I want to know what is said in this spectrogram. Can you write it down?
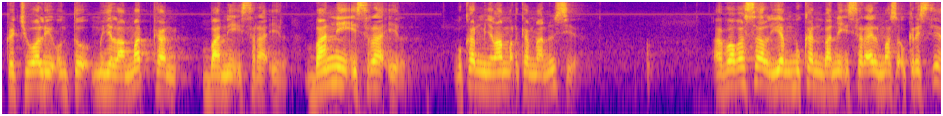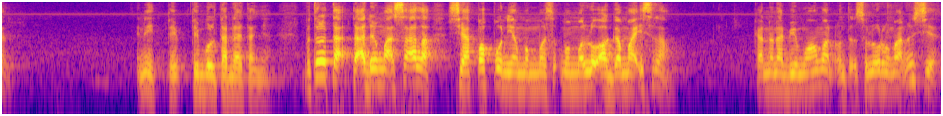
kecuali untuk menyelamatkan Bani Israel. Bani Israel. Bukan menyelamatkan manusia. Apa pasal yang bukan Bani Israel masuk Kristian? Ini timbul tanda tanya. Betul tak? Tak ada masalah siapapun yang memeluk agama Islam. Karena Nabi Muhammad untuk seluruh manusia.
